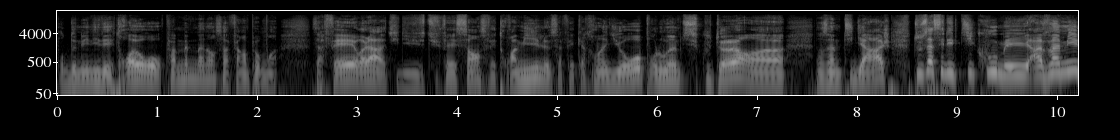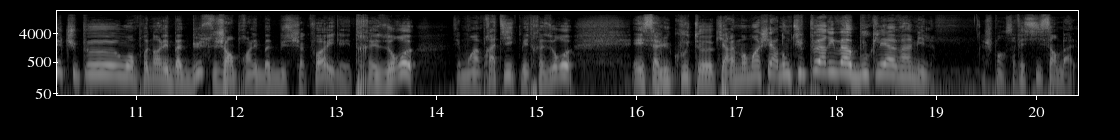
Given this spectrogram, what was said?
pour te donner une idée, 3 euros. Enfin, même maintenant, ça fait un peu moins. Ça fait, voilà, tu, tu fais 100, ça fait 3000, ça fait 90 euros pour louer un petit scooter euh, dans un petit garage. Tout ça, c'est des petits coûts, mais à 20 000, tu peux, ou en prenant les bas de bus, Jean prend les bas de bus chaque fois, il est très heureux. C'est moins pratique, mais très heureux. Et ça lui coûte euh, carrément moins cher. Donc, tu peux arriver à boucler à 20 000, je pense. Ça fait 600 balles.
